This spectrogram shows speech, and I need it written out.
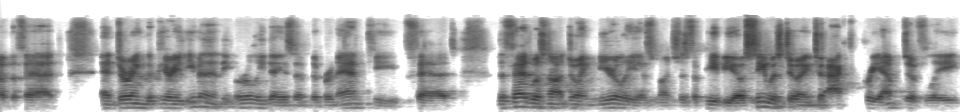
of the fed and during the period even in the early days of the bernanke fed the fed was not doing nearly as much as the pboc was doing to act preemptively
